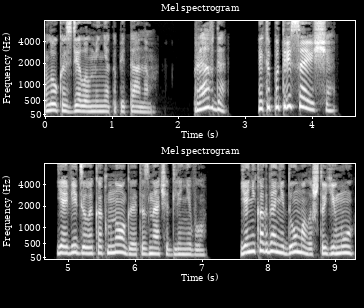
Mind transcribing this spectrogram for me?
Лука сделал меня капитаном. «Правда? Это потрясающе!» Я видела, как много это значит для него. Я никогда не думала, что ему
